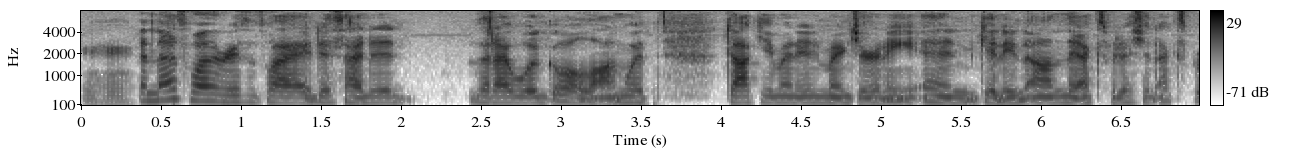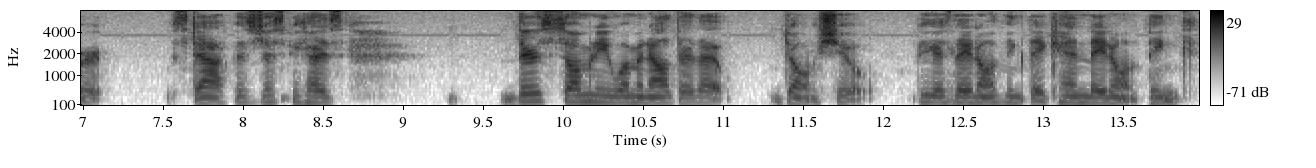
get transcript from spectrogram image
hmm And that's one of the reasons why I decided that I would go along with documenting my journey and getting on the expedition expert staff is just because there's so many women out there that don't shoot because they don't think they can, they don't think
